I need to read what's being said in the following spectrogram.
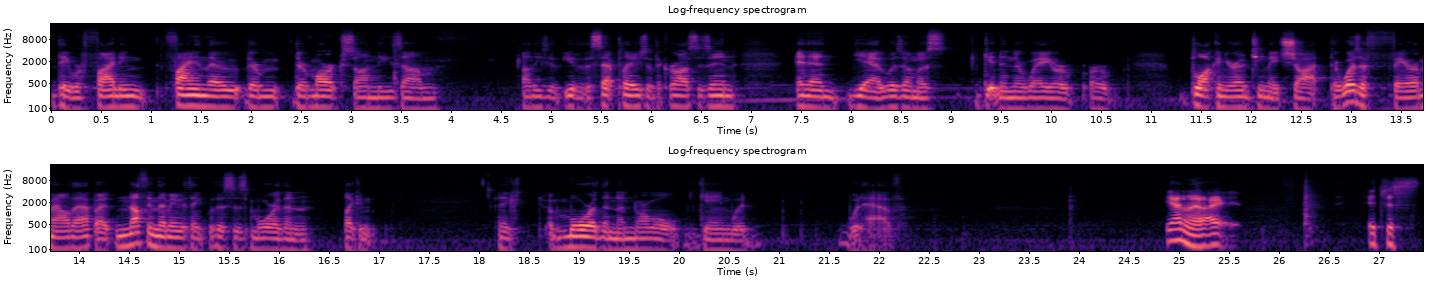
they were finding finding their their their marks on these um on these either the set plays or the crosses in, and then yeah, it was almost getting in their way or or blocking your own teammate's shot. There was a fair amount of that, but nothing that made me think, well, this is more than like an, an more than a normal game would would have. Yeah, I don't know. I it just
